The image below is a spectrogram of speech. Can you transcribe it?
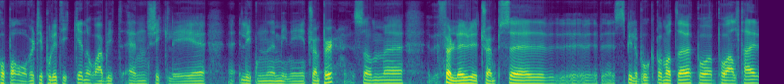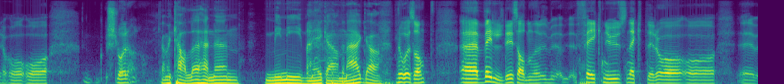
hoppa over til politikken og er blitt en skikkelig liten mini-Trumper, som følger Trumps spillebok på en måte på, på alt her, og, og slår Kan vi kalle henne en mini-mega-maga? Noe sånt. Eh, veldig sånn fake news, nekter å, å eh,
